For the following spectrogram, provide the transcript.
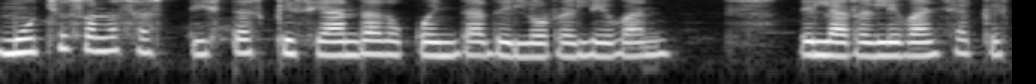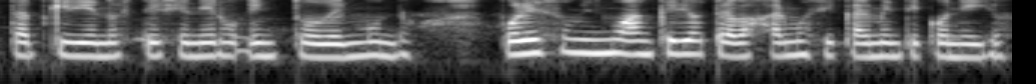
Muchos son los artistas que se han dado cuenta de la relevancia que está adquiriendo este género en todo el mundo. Por eso mismo han querido trabajar musicalmente con ellos.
